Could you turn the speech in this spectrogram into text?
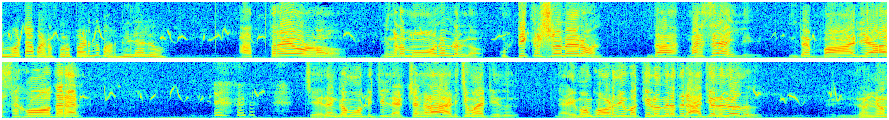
എങ്ങോട്ടാ പടപ്പുറപ്പാടെന്ന് പറഞ്ഞില്ലല്ലോ അത്രേ ഉള്ളോ? നിങ്ങളുടെ മോനുണ്ടല്ലോ കുട്ടിക്കൃഷ്ണ മേനോൻ. എന്താ മനസ്സിലായില്ലേ? എന്റെ ഭാര്യ സഹോദരൻ. ചിലങ്ക മോട്ടിച്ച് ലക്ഷങ്ങളാ അടിച്ചു മാറ്റിയത്. നിയമവും കോടതിയും വക്കീലൊന്നും ഇല്ലാത്ത രാജ്യമല്ലല്ലോ അത്. എല്ലാം ഞാൻ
